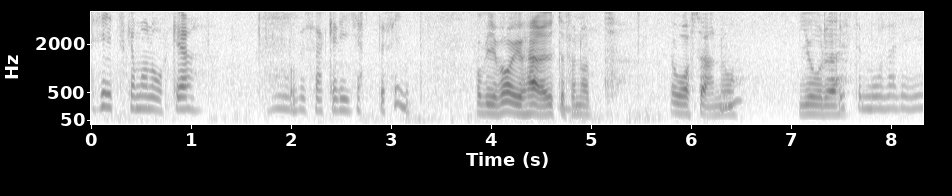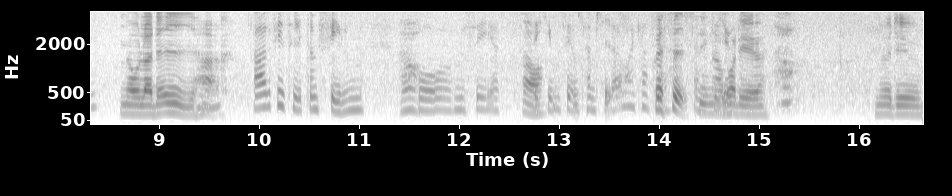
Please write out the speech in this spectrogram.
hit ska man åka och besöka. Det är jättefint. Och vi var ju här ute för något år sedan och gjorde, Just det, målade i. målade i här. Ja, det finns en liten film på museets, Ja. Blekinge museums hemsida. Man kan se Precis, på innan var det ju... Nu är det ju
